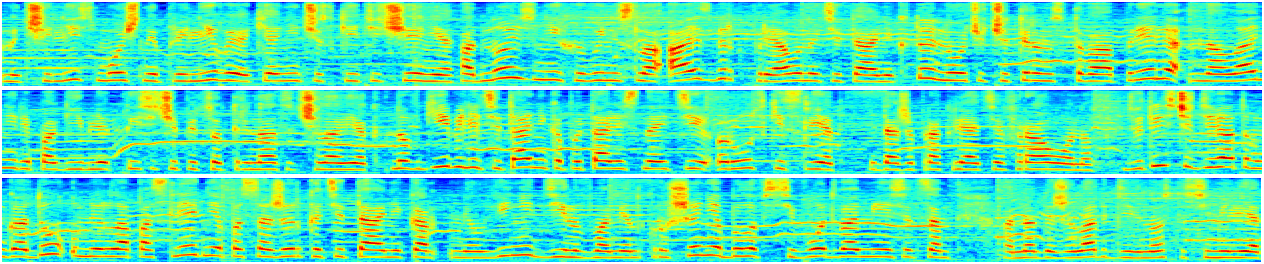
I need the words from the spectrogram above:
Начались мощные приливы и океанические течения. Одно из них и вынесло айсберг прямо на «Титаник». Той ночью 14 апреля на лайнере погибли 1513 человек. Но в гибели «Титаника» пытались найти русский след и даже проклятие фараонов. 2009 году умерла последняя пассажирка «Титаника». Мелвини Дин в момент крушения было всего два месяца. Она дожила до 97 лет.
